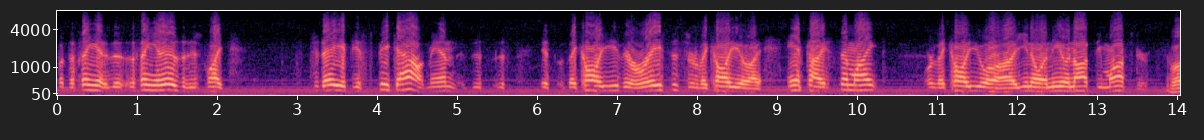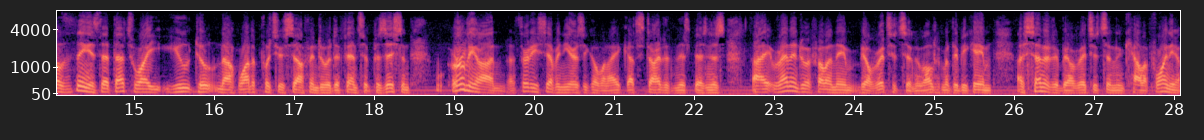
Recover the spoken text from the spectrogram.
but the thing is, the, the thing is, is like today, if you speak out, man, this, this, it's they call you either a racist or they call you a anti-Semite or they call you a you know a neo-Nazi monster. Well, the thing is that that's why you do not want to put yourself into a defensive position. Early on, uh, 37 years ago, when I got started in this business, I ran into a fellow named Bill Richardson, who ultimately became a Senator Bill Richardson in California.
